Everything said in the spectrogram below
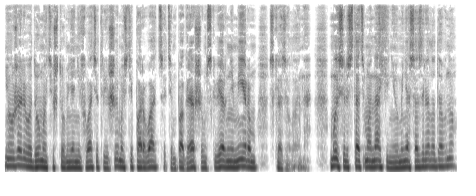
«Неужели вы думаете, что у меня не хватит решимости порвать с этим погрязшим в миром?» — сказала она. «Мысль стать монахиней у меня созрела давно.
